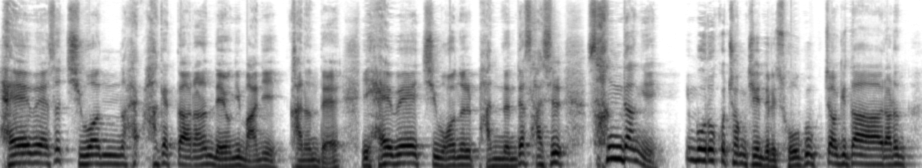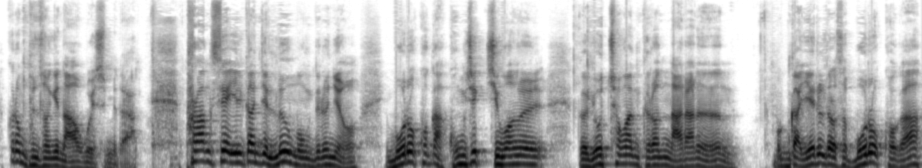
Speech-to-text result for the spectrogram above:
해외에서 지원하겠다라는 내용이 많이 가는데 이 해외 지원을 받는데 사실 상당히 이 모로코 정치인들이 소극적이다라는 그런 분석이 나오고 있습니다. 프랑스의 일간지 르몽드는요, 모로코가 공식 지원을 그 요청한 그런 나라는 뭔가 예를 들어서 모로코가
